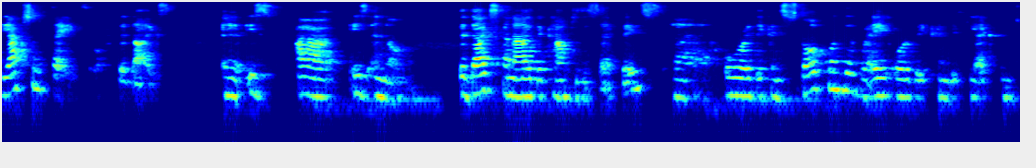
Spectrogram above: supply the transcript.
reaction phase of the dikes uh, is, uh, is unknown the dikes can either come to the surface uh, or they can stop on the way or they can deflect into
